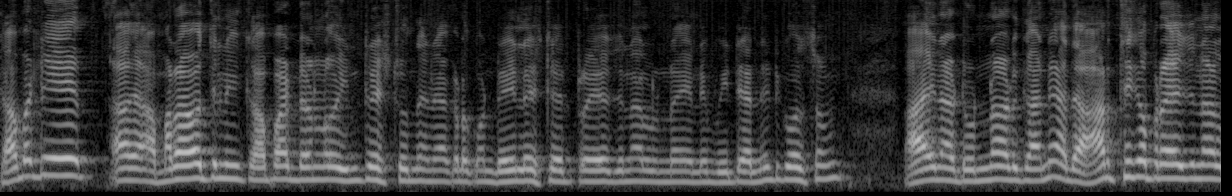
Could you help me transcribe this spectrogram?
కాబట్టి ఆ అమరావతిని కాపాడడంలో ఇంట్రెస్ట్ ఉందని అక్కడ కొన్ని రియల్ ఎస్టేట్ ప్రయోజనాలు ఉన్నాయని వీటన్నిటి కోసం ఆయన అటు ఉన్నాడు కానీ అది ఆర్థిక ప్రయోజనాల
